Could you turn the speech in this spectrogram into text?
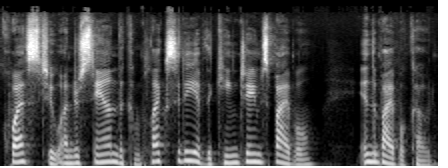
quest to understand the complexity of the King James Bible in the Bible Code.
